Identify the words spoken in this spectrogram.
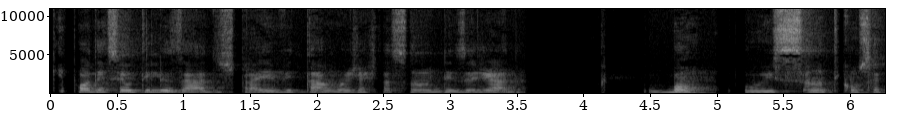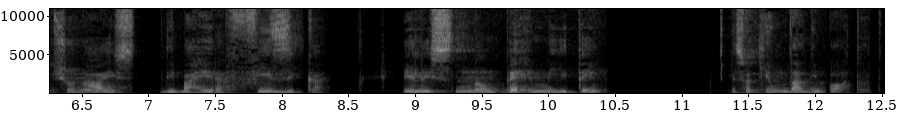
que podem ser utilizados para evitar uma gestação indesejada. Bom, os anticoncepcionais de barreira física, eles não permitem, isso aqui é um dado importante,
